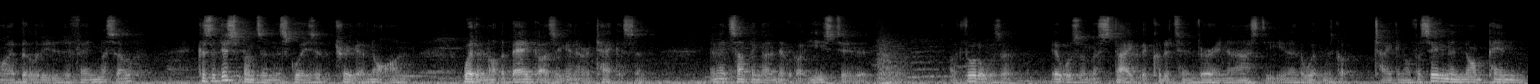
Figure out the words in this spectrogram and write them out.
my ability to defend myself. Because the discipline's in the squeeze of the trigger, not on whether or not the bad guys are going to attack us. And, and that's something I never got used to. That I thought it was a it was a mistake that could have turned very nasty. You know, the weapons got taken off us. Even in Phnom Penh,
